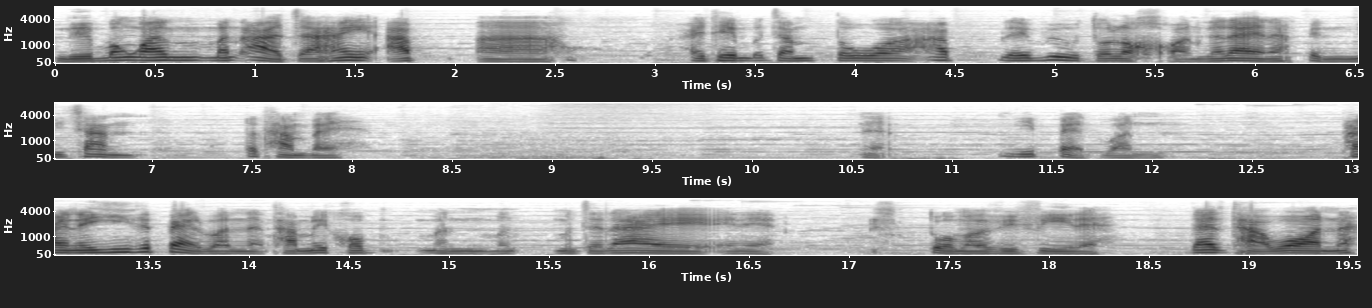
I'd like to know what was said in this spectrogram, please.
หรือบางวันมันอาจจะให้อัพอ่าไอเทมประจำตัว อัพเลเวลตัวละครก็ได้นะ เป็นมิชชั่นก็ทำไป เนี่ยยี่แปดวัน ภายในยี่สิบแปดวันเนี่ยทำให้ครบมันมันมันจะได้ไอเนี่ย ตัวมาฟรีๆเลย ได้ถาวรนนะ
